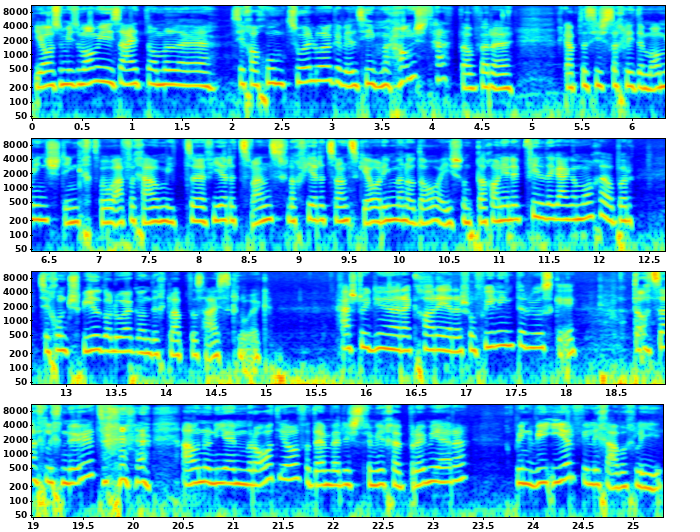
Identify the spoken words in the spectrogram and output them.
ja, also meine Mami sagt einmal, äh, sie kann kaum zuschauen, weil sie immer Angst hat, aber äh, ich glaube, das ist so ein bisschen der Mom-Instinkt, der einfach auch mit 24, äh, nach 24 Jahren immer noch da ist. Und da kann ich nicht viel dagegen machen, aber sie kommt das Spiel schauen und ich glaube, das heisst genug. Hast du in deiner Karriere schon viele Interviews gegeben? Tatsächlich nicht. auch noch nie im Radio, von dem her ist es für mich eine Premiere. Ich bin wie ihr vielleicht auch ein bisschen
